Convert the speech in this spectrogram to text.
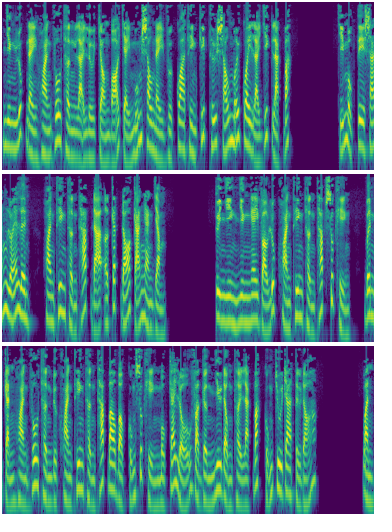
Nhưng lúc này Hoàng Vô Thần lại lựa chọn bỏ chạy muốn sau này vượt qua thiên kiếp thứ sáu mới quay lại giết Lạc Bắc. Chỉ một tia sáng lóe lên, Hoàng Thiên Thần Tháp đã ở cách đó cả ngàn dặm. Tuy nhiên nhưng ngay vào lúc Hoàng Thiên Thần Tháp xuất hiện, bên cạnh Hoàng Vô Thần được Hoàng Thiên Thần Tháp bao bọc cũng xuất hiện một cái lỗ và gần như đồng thời Lạc Bắc cũng chui ra từ đó. Oanh!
